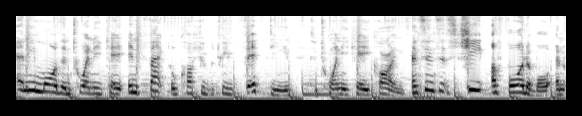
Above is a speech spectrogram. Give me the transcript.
any more than 20k. In fact, it'll cost you between 15 to 20k coins. And since it's cheap, affordable and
